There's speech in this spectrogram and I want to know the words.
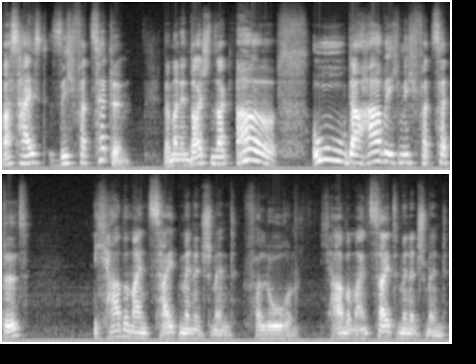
Was heißt sich verzetteln? Wenn man in Deutschen sagt, oh, uh, da habe ich mich verzettelt, ich habe mein Zeitmanagement verloren. Ich habe mein Zeitmanagement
